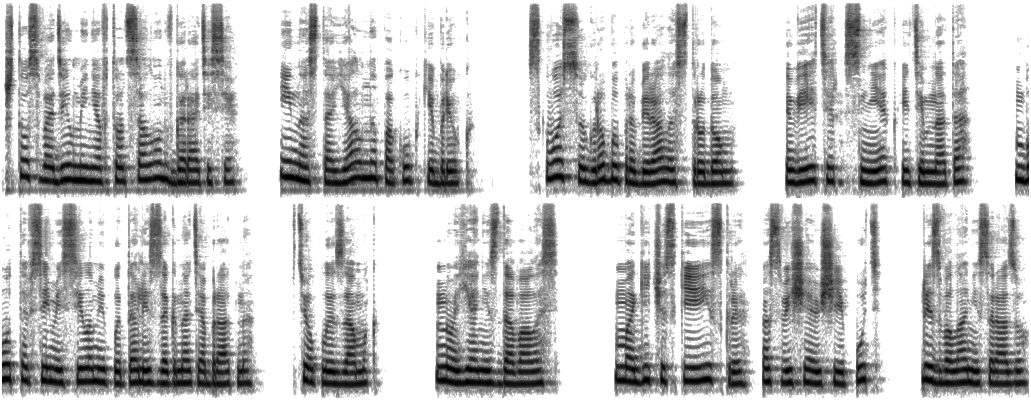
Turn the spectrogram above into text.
что сводил меня в тот салон в Гаратисе и настоял на покупке брюк. Сквозь сугробы пробиралась с трудом. Ветер, снег и темнота будто всеми силами пытались загнать обратно, теплый замок. Но я не сдавалась. Магические искры, освещающие путь, призвала не сразу.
